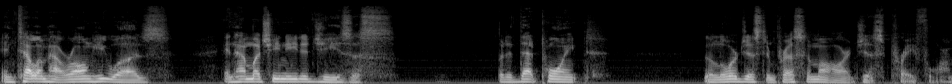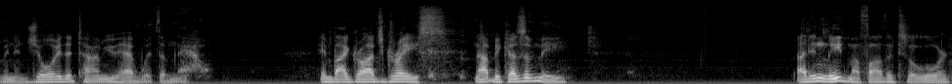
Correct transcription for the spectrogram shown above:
and tell him how wrong he was and how much he needed Jesus. But at that point, the Lord just impressed in my heart just pray for them and enjoy the time you have with them now. And by God's grace, not because of me, I didn't lead my father to the Lord,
